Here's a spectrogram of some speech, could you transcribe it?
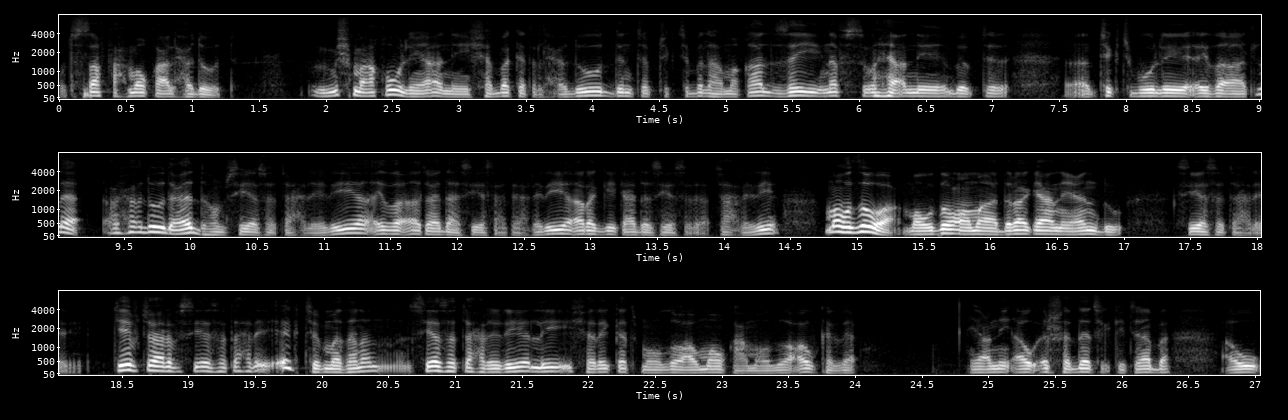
وتتصفح موقع الحدود. مش معقول يعني شبكة الحدود انت بتكتب لها مقال زي نفسه يعني بتكتبوا لي إضاءات لا الحدود عندهم سياسة تحريرية إضاءات عندها سياسة تحريرية أرقيك عندها سياسة تحريرية. موضوع موضوع ما أدراك يعني عنده سياسة تحريرية. كيف تعرف السياسة التحريرية اكتب مثلا سياسة تحريرية لشركة موضوع أو موقع موضوع أو كذا يعني أو إرشادات الكتابة أو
